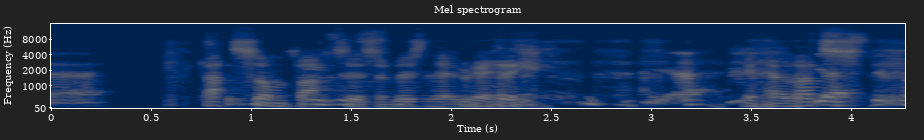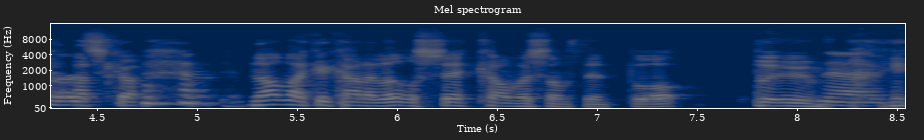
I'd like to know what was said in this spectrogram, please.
uh, That's some baptism, isn't it? Really? yeah, you know, that's yes, that's got, not like a kind of little sitcom or something, but boom. No, Yeah.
